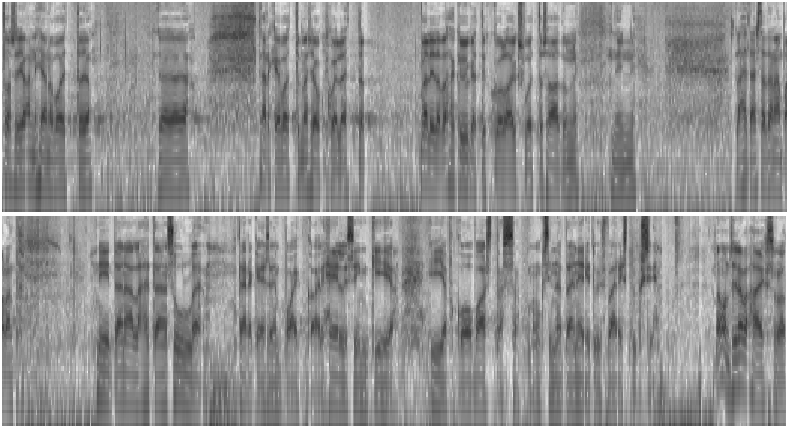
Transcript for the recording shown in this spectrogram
tosiaan hieno voitto ja, ja, ja, ja tärkeä voitto myös joukkueelle, että välillä vähän kyyketty, kun ollaan yksi voitto saatu, niin, niin, niin lähdetään sitä tänään parantamaan. Niin, tänään lähdetään sulle tärkeäseen paikkaan, eli Helsinkiin ja IFK vastassa. Onko siinä jotain erityisväristyksiä? No on siinä vähän ekstra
